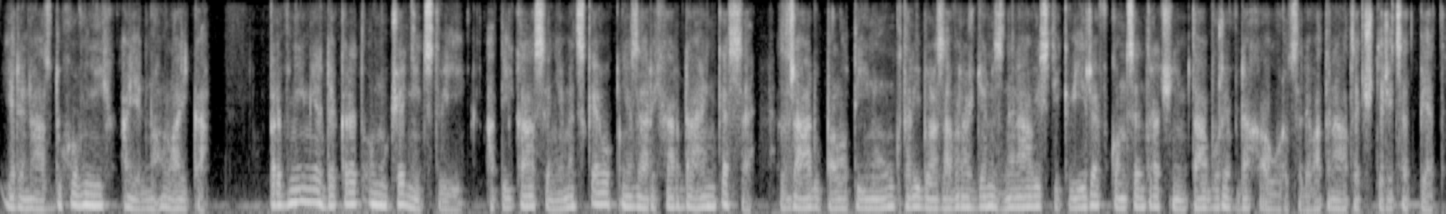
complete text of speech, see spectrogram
jedenáct duchovních a jednoho lajka. Prvním je dekret o mučednictví a týká se německého kněze Richarda Henkese z řádu palotínů, který byl zavražděn z nenávisti k víře v koncentračním táboře v Dachau v roce 1945.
